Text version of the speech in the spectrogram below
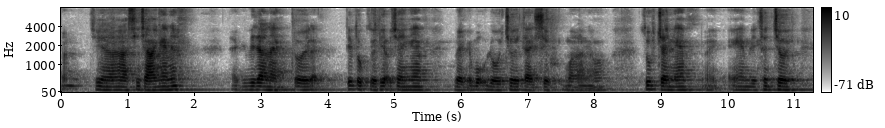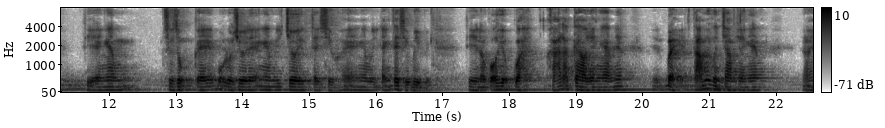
Vâng, chị, à, xin chào anh em nhé. Cái video này tôi lại tiếp tục giới thiệu cho anh em về cái bộ đồ chơi tài xỉu mà nó giúp cho anh em. Đấy, anh em đến sân chơi thì anh em sử dụng cái bộ đồ chơi đấy anh em đi chơi tài xỉu hay anh em đi đánh tài xỉu bịp ấy, thì nó có hiệu quả khá là cao cho anh em nhé. 7 80 phần trăm cho anh em. Đấy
